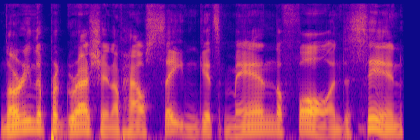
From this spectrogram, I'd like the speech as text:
Learning the progression of how Satan gets man the fall into sin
